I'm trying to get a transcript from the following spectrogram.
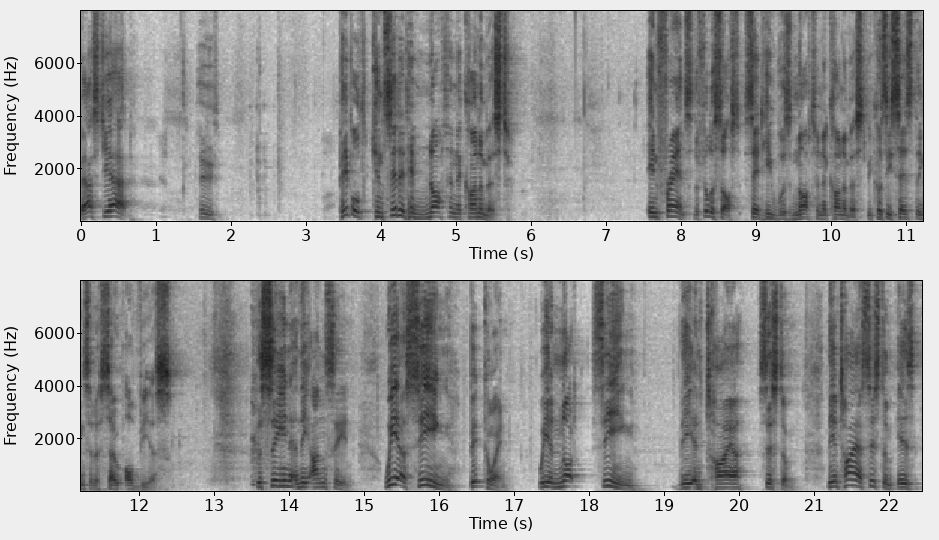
Bastiat, who people considered him not an economist. In France, the philosophes said he was not an economist because he says things that are so obvious. The seen and the unseen. We are seeing Bitcoin we are not seeing the entire system. The entire system is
